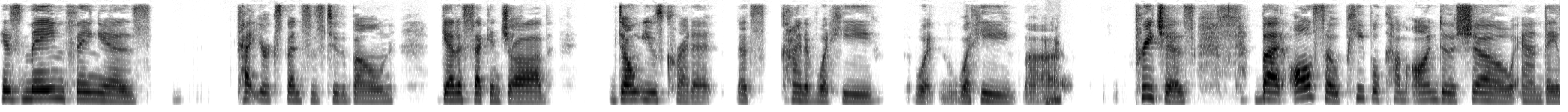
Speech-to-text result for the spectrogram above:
His main thing is cut your expenses to the bone, get a second job, don't use credit. That's kind of what he what what he uh, mm-hmm. preaches, but also people come onto the show and they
